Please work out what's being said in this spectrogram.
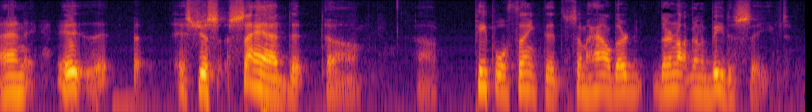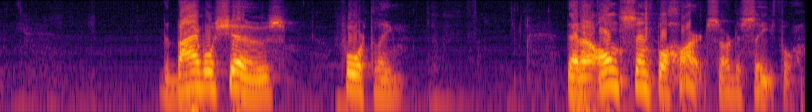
And it, it's just sad that uh, uh, people think that somehow they're they're not going to be deceived. The Bible shows, fourthly, that our own sinful hearts are deceitful.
